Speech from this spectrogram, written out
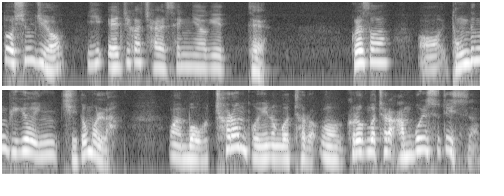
또 심지어 이 as가 잘 생략이 돼. 그래서 어, 동등 비교인지도 몰라. 어, 뭐처럼 보이는 것처럼 어, 그런 것처럼 안 보일 수도 있어.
